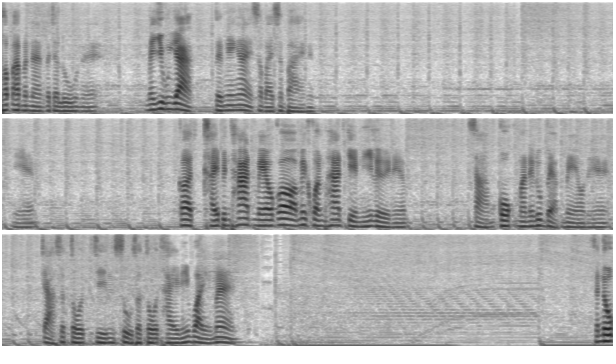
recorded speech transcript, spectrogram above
ท็อปอัพมานานก็จะรู้นะฮะไม่ยุ่งยากเติมง่ายๆ สบายๆนะ นี่ก็ใครเป็นทาสแมวก็ไม่ควรพลาดเกมนี้เลยนะครับสามก๊กมาในรูปแบบแมวนะฮะจากสโตจีนสู่สโตไทยนี่ไวมาก สนุก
